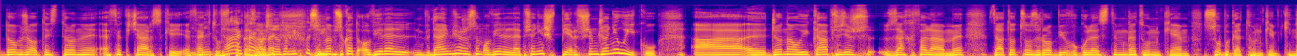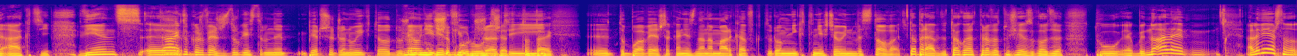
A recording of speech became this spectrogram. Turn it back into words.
dobrze od tej strony efekciarskiej, efektów tak, tak, pokazane. właśnie o to mi chodzi. są na przykład o wiele, wydaje mi się, że są o wiele lepsze niż w pierwszym Johnny Wicku. A y, Johna Wicka przecież zachwalamy za to, co zrobił w ogóle z tym gatunkiem, subgatunkiem kina akcji. Więc y, Tak, tylko że wiesz, z drugiej strony pierwszy John Wick to dużo miał mniejszy budżet, budżet, i to tak. Y, to była, wiesz, taka nieznana marka, w którą nikt nie chciał inwestować. To prawda, to akurat prawda, tu się zgodzę, tu jakby, no ale, ale wiesz, no,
